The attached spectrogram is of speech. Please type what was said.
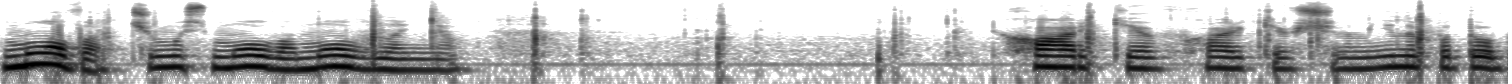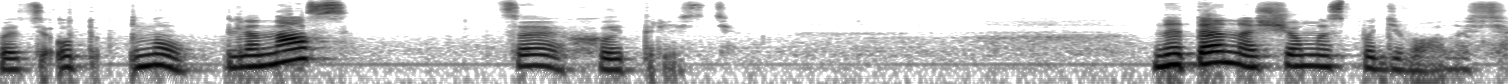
Мова, чомусь мова, мовлення. Харків, Харківщина, мені не подобається. От, ну, для нас це хитрість. Не те, на що ми сподівалися.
